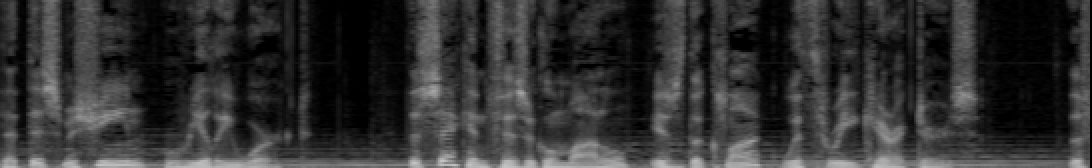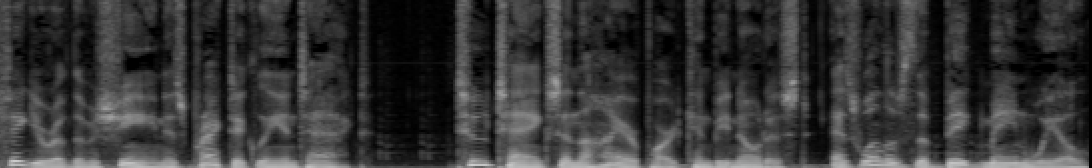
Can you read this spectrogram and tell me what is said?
that this machine really worked. The second physical model is the clock with three characters. The figure of the machine is practically intact. Two tanks in the higher part can be noticed, as well as the big main wheel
